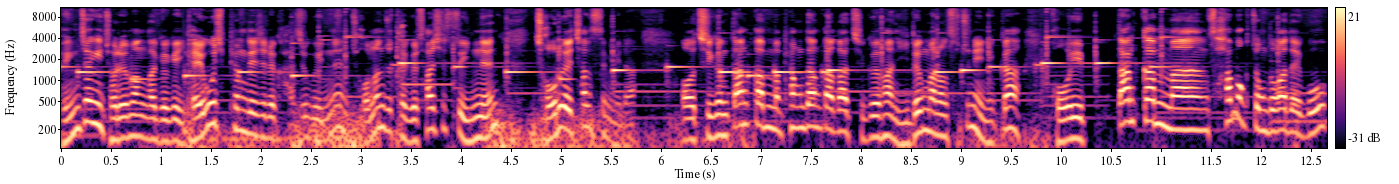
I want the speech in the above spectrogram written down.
굉장히 저렴한 가격에 150평 대지를 가지고 있는 전원주택을 사실 수 있는 절호의 찬스입니다. 어, 지금 땅값만 평당가가 지금 한 200만 원 수준이니까 거의 땅값만 3억 정도가 되고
